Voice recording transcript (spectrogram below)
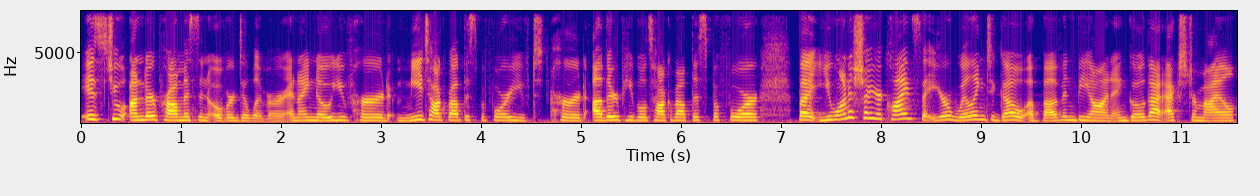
is to under promise and over deliver. And I know you've heard me talk about this before, you've heard other people talk about this before, but you want to show your clients that you're willing to go above and beyond and go that extra mile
